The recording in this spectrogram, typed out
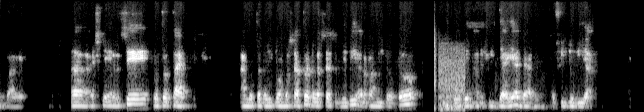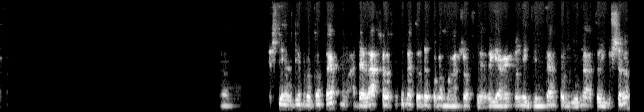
tentang uh, SDLC prototype. Anggota dari kelompok satu adalah saya sendiri, Arman Widodo, kemudian Arif Wijaya, dan Ovi Julia. SDLC prototype adalah salah satu metode pengembangan software yang mengizinkan pengguna atau user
